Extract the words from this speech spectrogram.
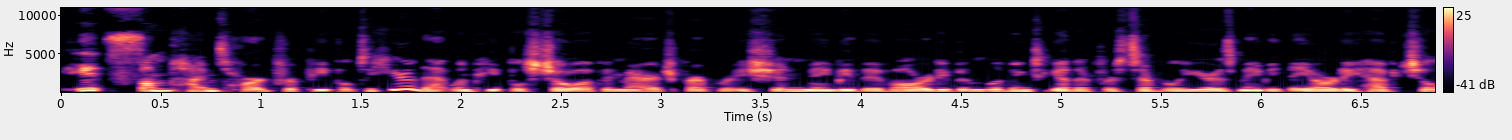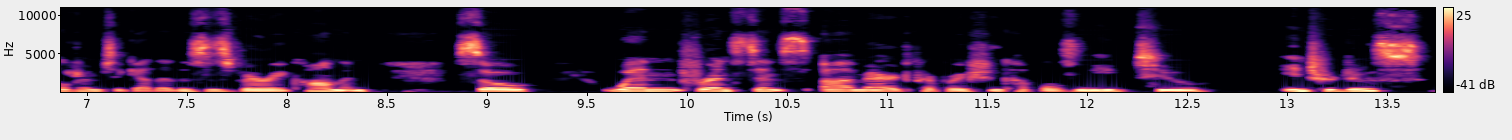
it's sometimes hard for people to hear that when people show up in marriage preparation. Maybe they've already been living together for several years. Maybe they already have children together. This is very common. So when, for instance, uh, marriage preparation couples need to introduce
